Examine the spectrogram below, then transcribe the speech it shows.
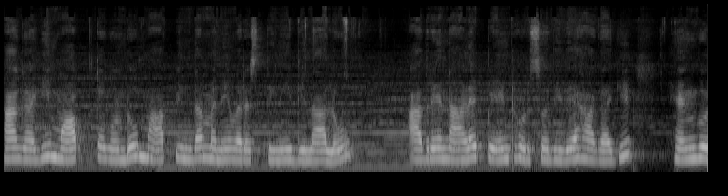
ಹಾಗಾಗಿ ಮಾಪ್ ತಗೊಂಡು ಮಾಪಿಂದ ಮನೆ ಒರೆಸ್ತೀನಿ ದಿನಾಲು. ಆದರೆ ನಾಳೆ ಪೇಂಟ್ ಹೊಡಿಸೋದಿದೆ. ಹಾಗಾಗಿ ಹೆಂಗೂ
